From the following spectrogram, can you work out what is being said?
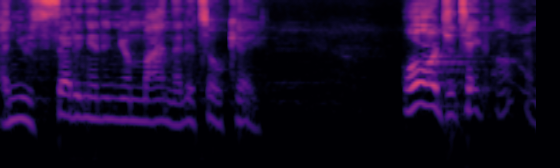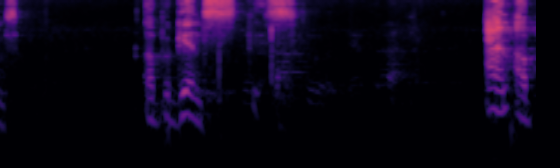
and you setting it in your mind that it's okay. Or to take arms up against this and up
